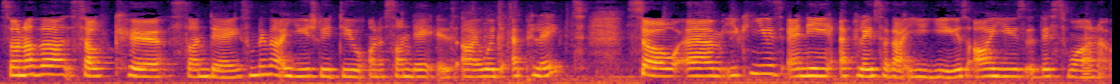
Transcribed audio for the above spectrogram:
So another self-care Sunday, something that I usually do on a Sunday is I would epilate. So um, you can use any epilator that you use. I use this one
